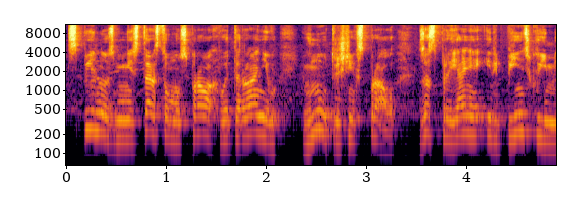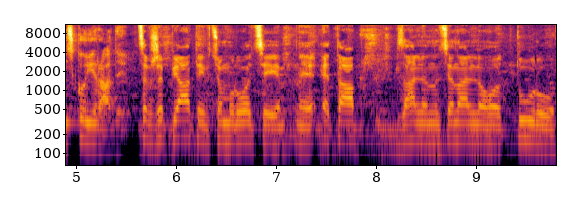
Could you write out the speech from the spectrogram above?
спільно з міністерством у справах ветеранів і внутрішніх справ за сприяння Ірпінської міської ради. Це вже п'ятий в цьому році е, етап загальнонаціонального туру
